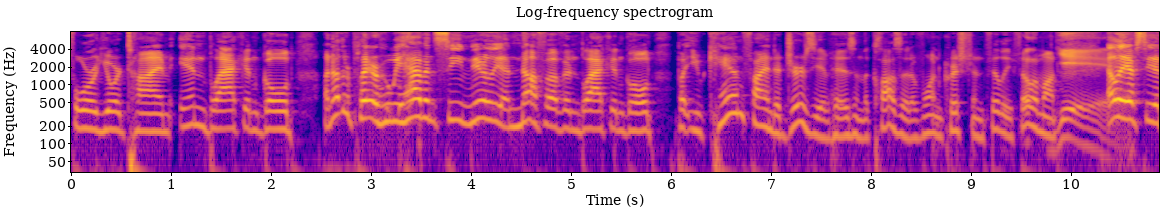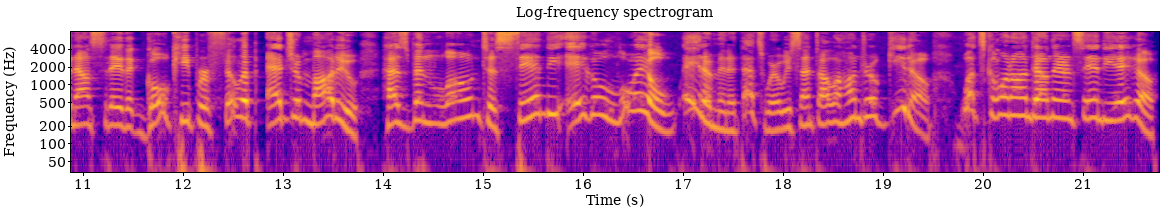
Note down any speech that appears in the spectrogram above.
for your time in black and gold. Another player who we haven't seen nearly enough of in black and gold, but you can find a jersey of his in the closet of one Christian Philly Philemon. Yeah. LAFC announced today that goalkeeper Philip Ejimadu has been loaned to San Diego Loyal. Wait a minute, that's where we sent Alejandro Guido. What's going on down there in San Diego?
